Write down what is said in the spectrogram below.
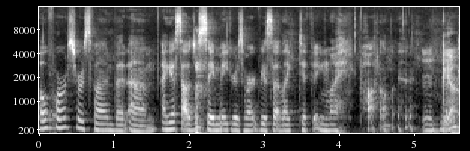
Old Forester was fun, but um, I guess I'll just say Maker's Mark because I like dipping my bottle in. Yeah.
